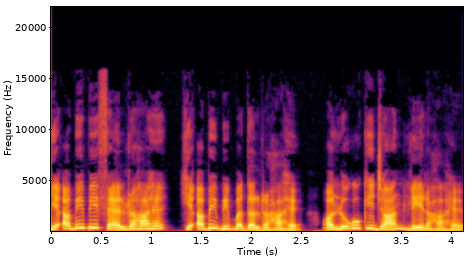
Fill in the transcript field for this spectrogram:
ये अभी भी फैल रहा है, ये अभी भी बदल रहा है और लोगों की जान ले रहा है।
